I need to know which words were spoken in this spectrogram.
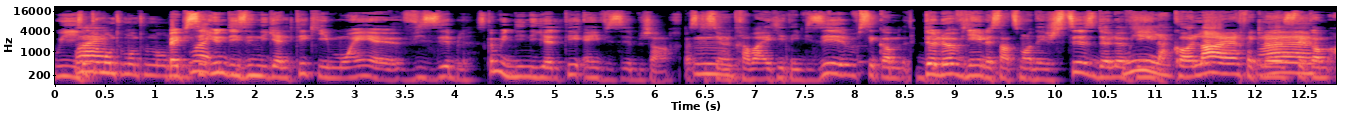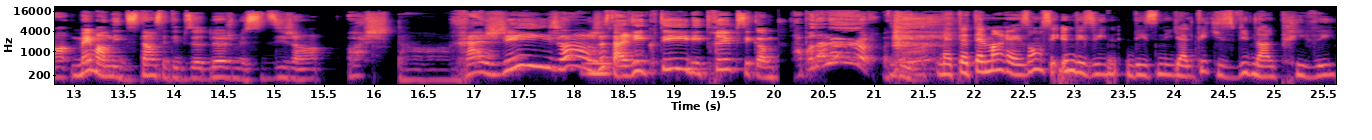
Oui. C'est Ouais. tout le monde, tout le monde, tout le monde. Ben, pis Ouais. c'est une des inégalités qui est moins euh, visible. C'est comme une inégalité invisible, genre. Parce que c'est Mm. un travail qui est invisible. C'est comme, de là vient le sentiment d'injustice, de là Oui. vient la colère. Fait que là, c'est comme, en- même en éditant cet épisode-là, je me suis dit, genre, oh, je suis enragée, genre, Mm. juste à réécouter les trucs, c'est comme, ça n'a pas d'allure! Ok. Mais t'as tellement raison. C'est une des, in- des inégalités qui se vit dans le privé.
